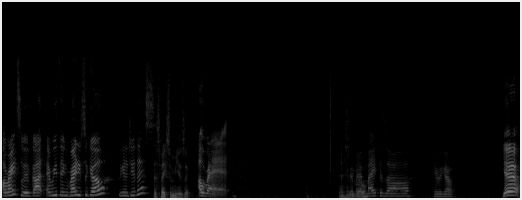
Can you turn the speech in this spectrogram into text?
All right, so we've got everything ready to go. We're going to do this? Let's make some music. All right. And here Sure, we go. my mic is all. Here we go. Yeah.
